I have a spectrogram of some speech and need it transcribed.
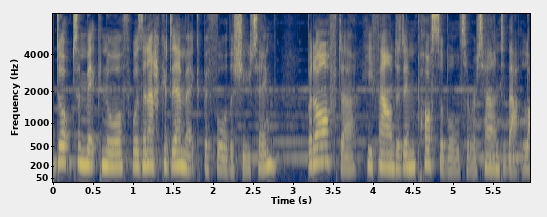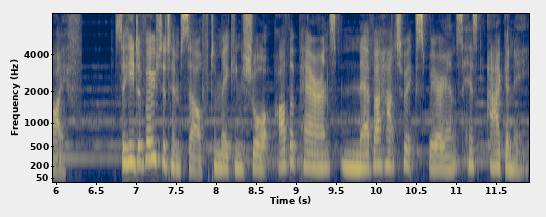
Dr. Mick North was an academic before the shooting, but after, he found it impossible to return to that life. So he devoted himself to making sure other parents never had to experience his agony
